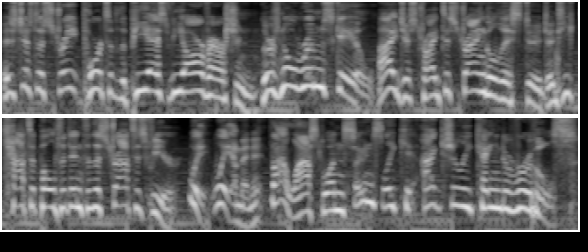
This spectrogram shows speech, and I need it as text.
It's just a straight port of the PSVR version. There's no room scale. I just tried to strangle this dude and he catapulted into the stratosphere. Wait, wait a minute. That last one sounds like it actually kind of rules.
